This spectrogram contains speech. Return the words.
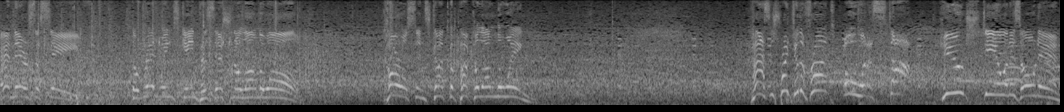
and there's the save. The Red Wings gain possession along the wall. Karlsson's got the puck along the wing. Passes right to the front. Oh, what a stop. Huge steal in his own end.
